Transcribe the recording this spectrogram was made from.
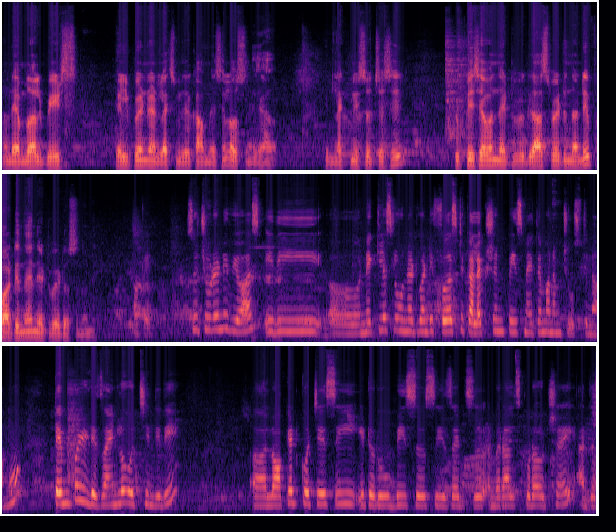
and emerald beads elephant and Lakshmidevi కాంబినేషన్లో వస్తుంది ఈ హారం. ఈ వచ్చేసి fifty seven net gross weight ఉందండి ఫార్టీ నైన్ నెట్ వెయిట్ వస్తుందండి. ఓకే. సో చూడండి వ్యూస్ ఇది నెక్లెస్లో ఉన్నటువంటి ఫస్ట్ కలెక్షన్ పీస్ని అయితే మనం చూస్తున్నాము. టెంపుల్ డిజైన్లో వచ్చింది ఇది. లాకెట్కి వచ్చేసి ఇటు రూబీస్ సీజెడ్స్ ఎమరాల్స్ కూడా వచ్చాయి. At the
